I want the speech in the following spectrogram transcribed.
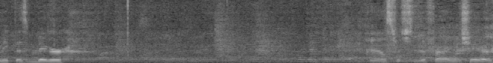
Make this bigger. And I'll switch to the fragment shader.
